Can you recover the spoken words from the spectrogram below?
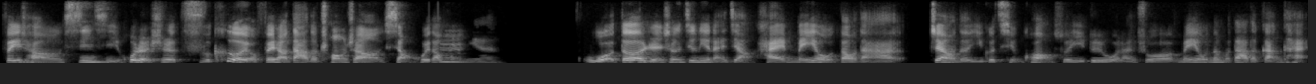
非常欣喜，或者是此刻有非常大的创伤，想回到童年。我的人生经历来讲，还没有到达这样的一个情况，所以对于我来说，没有那么大的感慨。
